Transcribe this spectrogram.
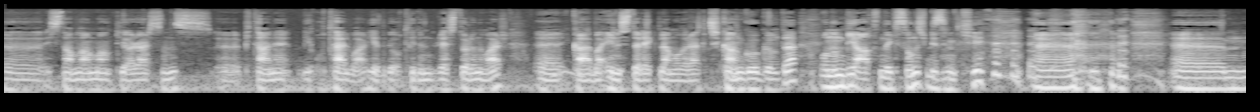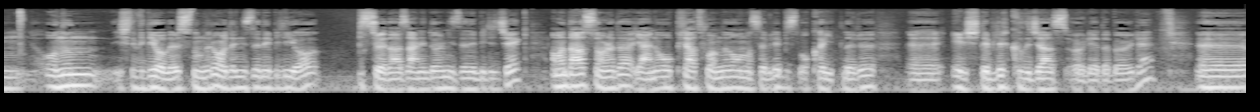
e, İstanbul diye ararsanız e, bir tane bir otel var ya da bir otelin restoranı var. E, galiba en üstte reklam olarak çıkan Google'da. Onun bir altındaki sonuç bizimki. e, e, onun işte videoları, sunumları oradan izlenebiliyor bir süre daha zannediyorum izlenebilecek. Ama daha sonra da yani o platformdan olmasa bile biz o kayıtları e, erişilebilir kılacağız öyle ya da böyle. E,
